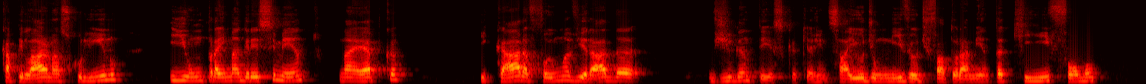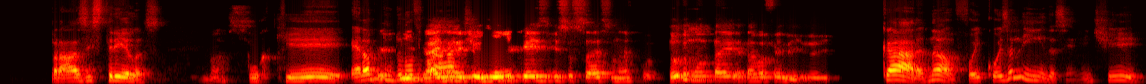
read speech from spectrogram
capilar masculino e um para emagrecimento na época. E cara, foi uma virada gigantesca, que a gente saiu de um nível de faturamento aqui e fomos para as estrelas. Nossa. Porque era tudo e, novidade. E gente usou de case de sucesso, né? Pô? Todo mundo tá, tava feliz aí. Cara, não, foi coisa linda, assim. A gente,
